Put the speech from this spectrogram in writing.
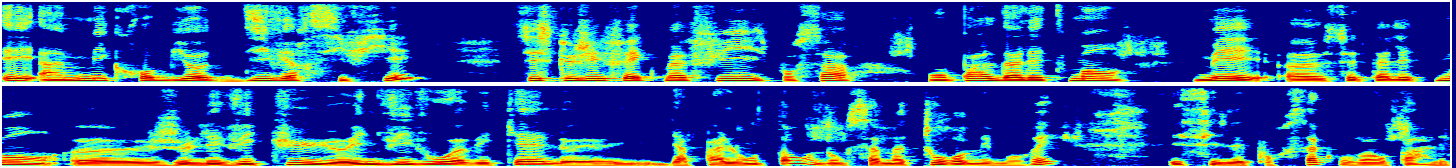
ait un microbiote diversifié. C'est ce que j'ai fait avec ma fille. Pour ça, on parle d'allaitement, mais euh, cet allaitement, euh, je l'ai vécu in vivo avec elle il n'y a pas longtemps, donc ça m'a tout remémoré. Et c'est pour ça qu'on va en parler.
